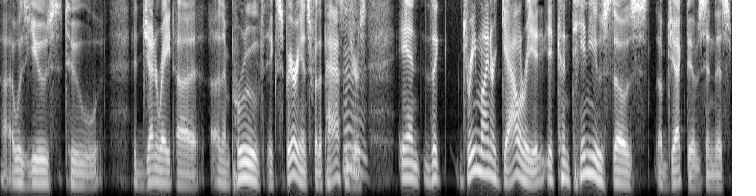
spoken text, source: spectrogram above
uh, was used to generate a, an improved experience for the passengers mm. and the Dreamliner Gallery, it, it continues those objectives in this,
